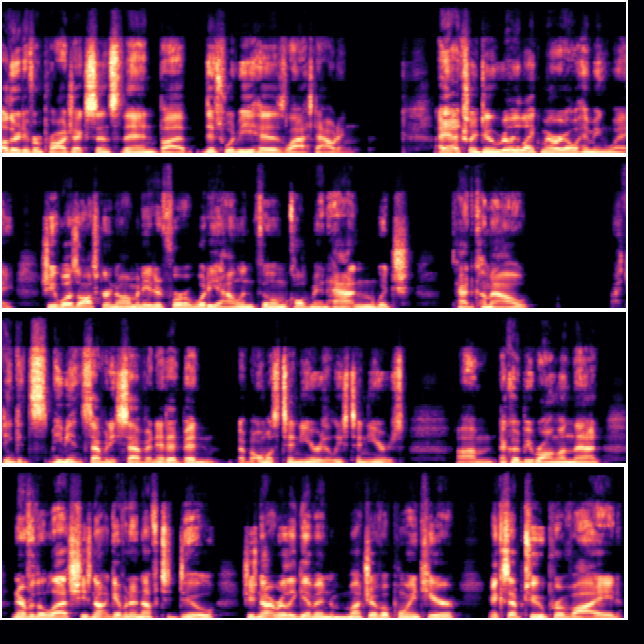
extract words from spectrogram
other different projects since then, but this would be his last outing. I actually do really like Mariel Hemingway. She was Oscar nominated for a Woody Allen film called Manhattan, which had come out, I think it's maybe in 77. It had been almost 10 years, at least 10 years. Um, I could be wrong on that. Nevertheless, she's not given enough to do. She's not really given much of a point here, except to provide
